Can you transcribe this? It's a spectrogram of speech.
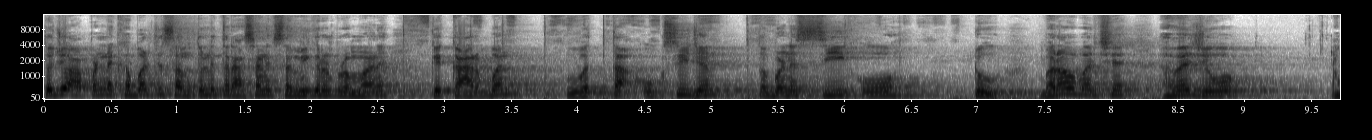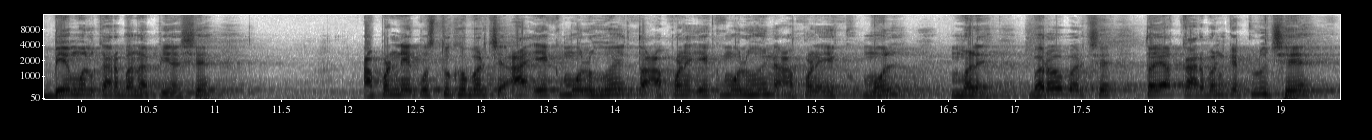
તો જો આપણને ખબર છે, સંતુલિત રાસાયણિક સમીકરણ પ્રમાણે કે કાર્બન વત્તા ઓક્સિજન, તો બને સીઓ ટુ. બરાબર છે? હવે જુઓ, બે મોલ કાર્બન આપ્યા છે. આપણને એક વસ્તુ ખબર છે, આ એક મોલ હોય તો આપણે એક મોલ હોય ને આપણે એક મોલ મળે. બરાબર છે? તો આ કાર્બન કેટલું છે?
